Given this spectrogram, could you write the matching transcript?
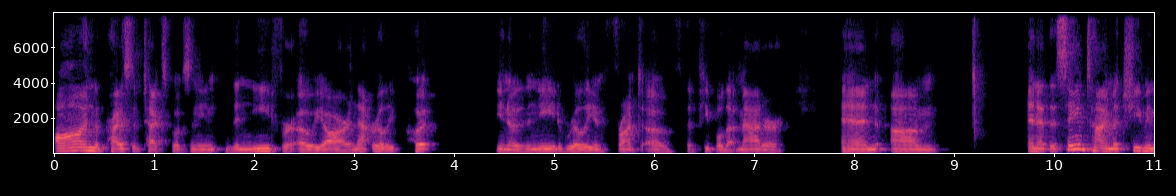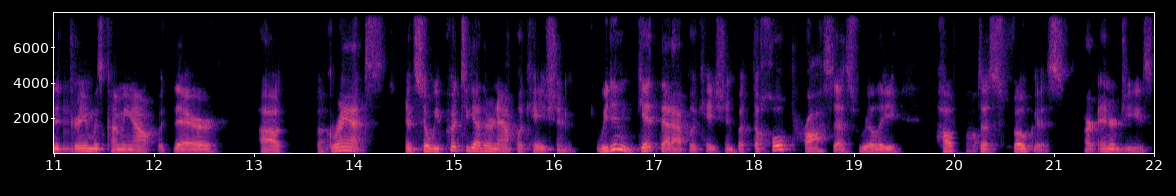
on the price of textbooks and the, the need for OER. And that really put you know, the need really in front of the people that matter. And, um, and at the same time, Achieving the Dream was coming out with their uh, grants. And so we put together an application. We didn't get that application, but the whole process really helped us focus our energies.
